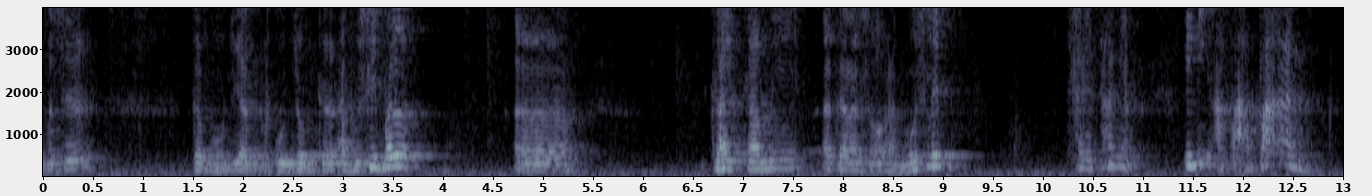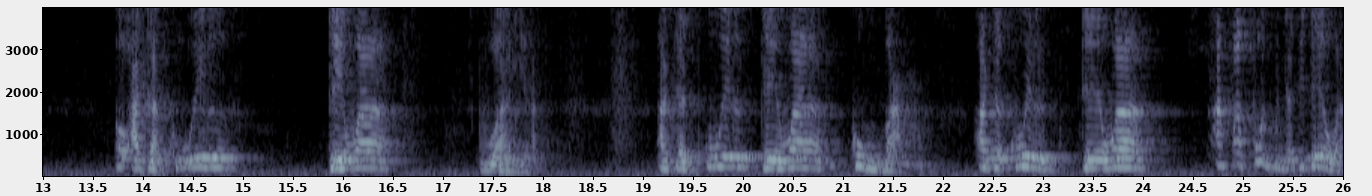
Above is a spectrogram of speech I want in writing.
Mesir, kemudian berkunjung ke Abu Simbel, eh, guide kami adalah seorang Muslim. Saya tanya, ini apa-apaan? Kok ada kuil dewa buaya? Ada kuil dewa kumbang? Ada kuil dewa apa pun menjadi dewa.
